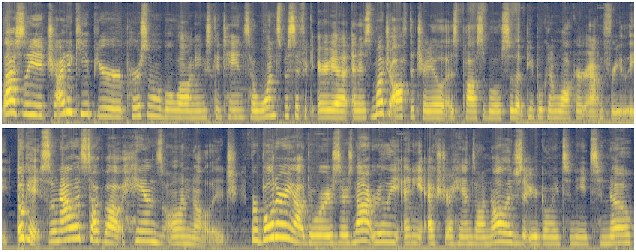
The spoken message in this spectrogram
Lastly, try to keep your personal belongings contained to one specific area and as much off the trail as possible so that people can walk around freely. Okay, so now let's talk about hands on knowledge. For bouldering outdoors, there's not really any extra hands on knowledge that you're going to need to know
